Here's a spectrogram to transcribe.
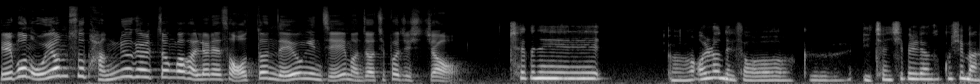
일본 오염수 방류 결정과 관련해서 어떤 내용인지 먼저 짚어주시죠. 최근에 어, 언론에서 그 2011년 후쿠시마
